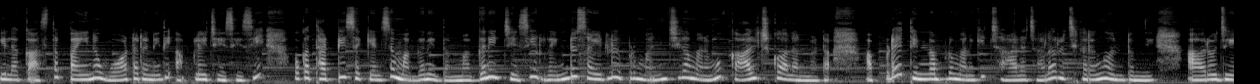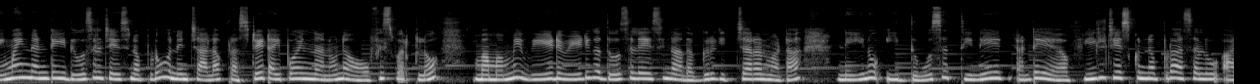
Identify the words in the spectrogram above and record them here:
ఇలా కాస్త పైన వాటర్ అనేది అప్లై చేసేసి ఒక థర్టీ సెకండ్స్ మగ్గనిద్దాం. మగ్గనిచ్చేసి రెండు సైడ్లు ఇప్పుడు మంచిగా మనము కాల్చుకోవాలన్నమాట. అప్పుడే తిన్నప్పుడు మనకి చాలా చాలా రుచికరంగా ఉంటుంది. ఆ రోజు ఏమైందంటే ఈ దోశలు చేసినప్పుడు నేను చాలా ఫ్రస్ట్రేట్ అయిపోయినాను నా ఆఫీస్ వర్క్లో మా మమ్మీ వేడి వేడిగా దోశలు వేసి నా దగ్గరికి ఇచ్చారనమాట నేను ఈ దోశ తినే అంటే ఫీల్ చేసుకున్నప్పుడు అసలు ఆ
